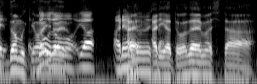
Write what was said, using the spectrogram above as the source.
いどうも今日はどうも。いやありがとうございました、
